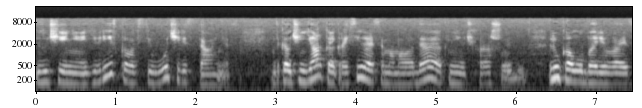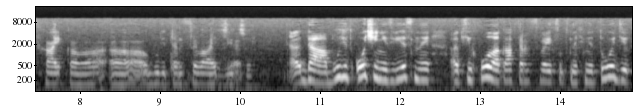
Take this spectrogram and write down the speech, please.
изучения еврейского всего через танец. Такая очень яркая, красивая, сама молодая, к ней очень хорошо идут. Люка Лобарева из Харькова э, будет танцевать. Композитор. Э, Да, будет очень известный э, психолог, автор своих собственных методик,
